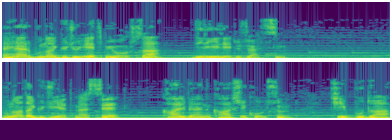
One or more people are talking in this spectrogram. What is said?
Eğer buna gücü yetmiyorsa diliyle düzelsin. Buna da gücü yetmezse kalben karşı koysun ki bu da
